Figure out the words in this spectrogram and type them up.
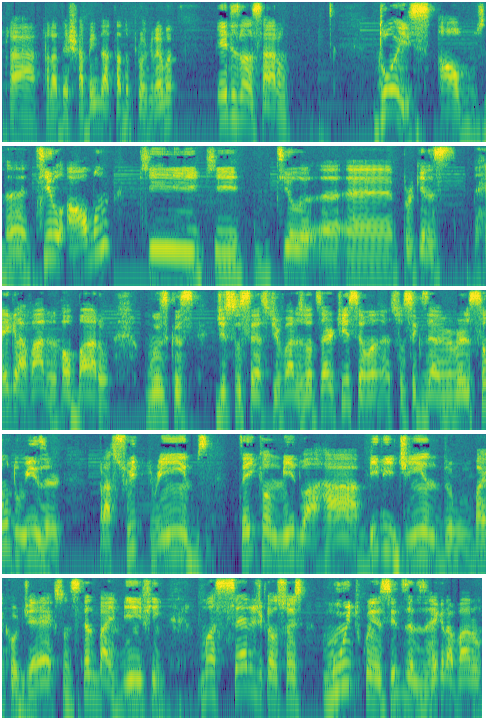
para deixar bem datado o programa, eles lançaram dois álbuns, né? Till Album, que, que Till, é, é, porque eles regravaram, roubaram músicas de sucesso de vários outros artistas. É se você quiser a versão do Wizard para Sweet Dreams, Take On Me do Ahá, Billie Jean do Michael Jackson, Stand By Me, enfim, uma série de canções muito conhecidas. Eles regravaram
